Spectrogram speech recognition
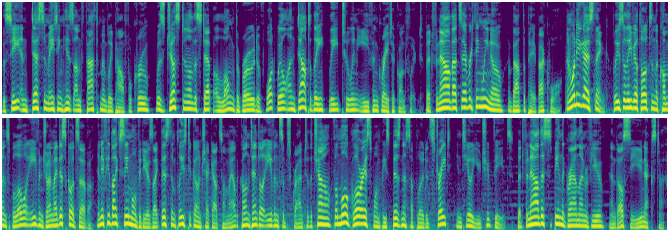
the Sea and decimating his unfathomably powerful crew was just another step along the road of what will undoubtedly lead to an even greater conflict. But for now, that's everything we know about the Payback War. And what do you guys think? Please do leave your thoughts in the comments below or even join my Discord server. And if you'd like to see more videos like this, then please do go and check out some of my other content or even subscribe to the channel for more glorious One Piece business uploaded straight into your YouTube feeds. But for now, this has been the Grand Line Review, and I'll see you next time.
